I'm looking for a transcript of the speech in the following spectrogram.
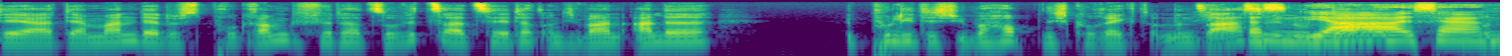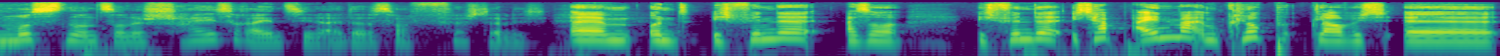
der der Mann, der durchs Programm geführt hat, so Witze erzählt hat und die waren alle politisch überhaupt nicht korrekt und dann saßen Das- wir nun ja, da ist ja- und mussten uns so eine Scheiße reinziehen, Alter, das war fürchterlich. Ähm, und ich finde, also ich finde, ich habe einmal im Club, glaube ich, äh,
